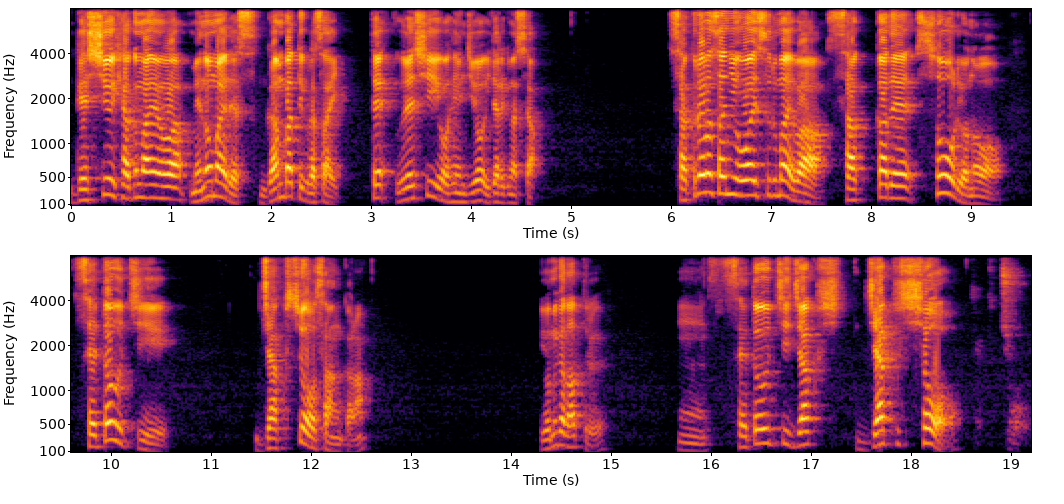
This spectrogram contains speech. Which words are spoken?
月収100万円は目の前です。頑張ってください。って嬉しいお返事をいただきました。桜庭さんにお会いする前は、作家で僧侶の瀬戸内寂聴さんかな？読み方合ってる？うん、瀬戸内寂寂聴超。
